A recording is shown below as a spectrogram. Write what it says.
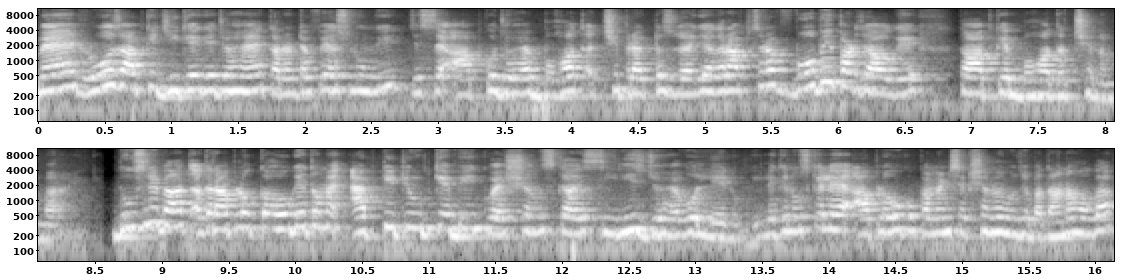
मैं रोज़ आपके जीके के जो है करंट अफेयर्स लूँगी, जिससे आपको जो है बहुत अच्छी प्रैक्टिस हो जाएगी। अगर आप सिर्फ़ वो भी पढ़ जाओगे तो आपके बहुत अच्छे नंबर आएँगे। दूसरी बात, अगर आप लोग कहोगे तो मैं एप्टीट्यूड के भी क्वेश्चंस का सीरीज़ जो है वो ले लूँगी। लेकिन उसके लिए आप लोगों को कमेंट सेक्शन में मुझे बताना होगा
